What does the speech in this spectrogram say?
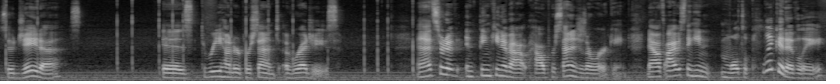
So Jada's is 300% of Reggie's. And that's sort of in thinking about how percentages are working. Now, if I was thinking multiplicatively,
